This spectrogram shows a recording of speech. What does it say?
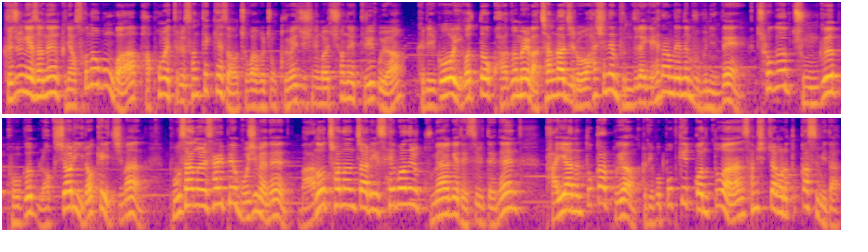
그 중에서는 그냥 손오공과 바포매트를 선택해서 조각을 좀 구매해 주시는 걸 추천해 드리고요. 그리고 이것도 과금을 마찬가지로 하시는 분들에게 해당되는 부분인데 초급, 중급, 고급, 럭셔리 이렇게 있지만 보상을 살펴보시면은 15,000원짜리 3번을 구매하게 됐을 때는 다이아는 똑같고요. 그리고 뽑기권 또한 30장으로 똑같습니다.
